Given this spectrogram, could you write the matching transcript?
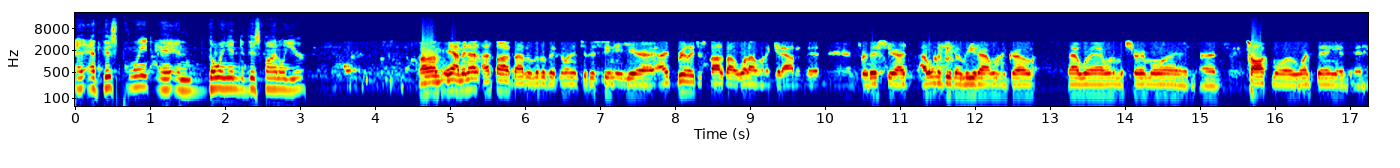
at, at this point and, going into this final year? Um, yeah, I mean, I, I thought about it a little bit going into the senior year. I, I really just thought about what I want to get out of it. And for this year, I, I want to be the leader. I want to grow that way. I want to mature more and, and talk more, one thing, and, and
